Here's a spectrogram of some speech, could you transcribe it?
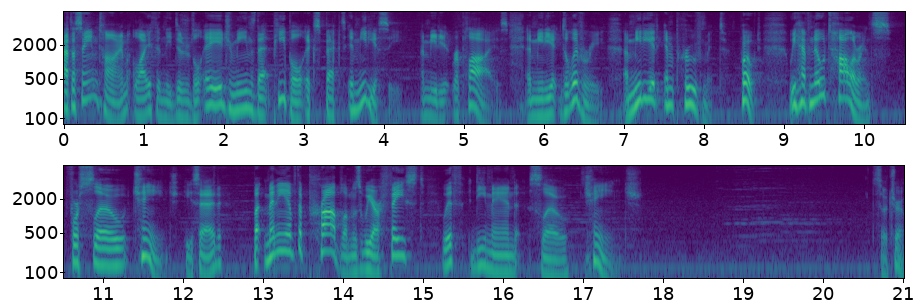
At the same time, life in the digital age means that people expect immediacy, immediate replies, immediate delivery, immediate improvement. Quote, We have no tolerance for slow change, he said, but many of the problems we are faced with demand slow change. So true.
